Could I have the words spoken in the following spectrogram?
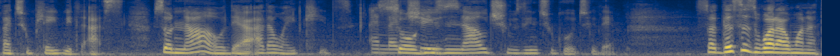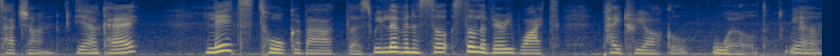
but to play with us. So now there are other white kids. And they so he's now choosing to go to them. So this is what I want to touch on. Yeah. Okay. Let's talk about this. We live in a still, still a very white, patriarchal world Yeah.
